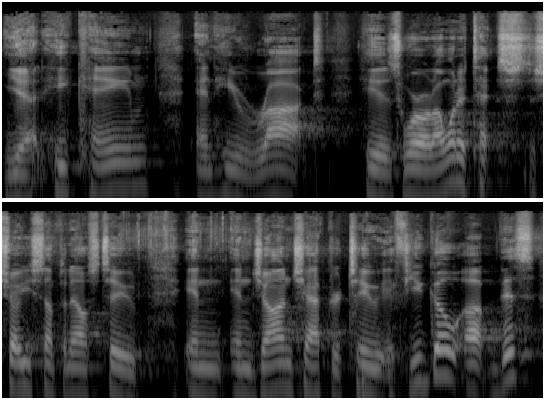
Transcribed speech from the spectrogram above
yet. He came and he rocked his world. I want to t- show you something else too. In, in John chapter 2, if you go up, this,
